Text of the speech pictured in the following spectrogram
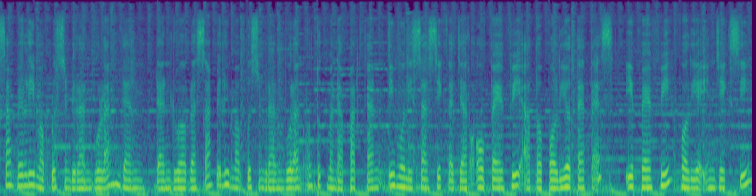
sampai 59 bulan dan dan 12 sampai 59 bulan untuk mendapatkan imunisasi kejar OPV atau polio tetes, IPV, polio injeksi,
